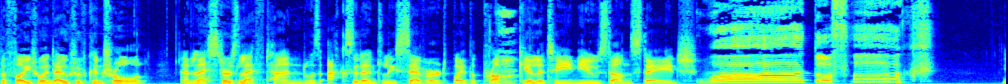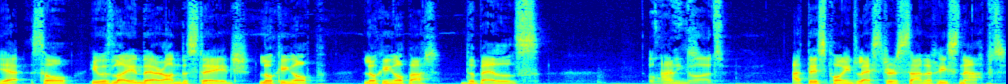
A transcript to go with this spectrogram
the fight went out of control, and Lester's left hand was accidentally severed by the prop guillotine used on stage. What the fuck? Yeah, so he was lying there on the stage, looking up, looking up at the bells. Oh my And- god. At this point, Lester's sanity snapped,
